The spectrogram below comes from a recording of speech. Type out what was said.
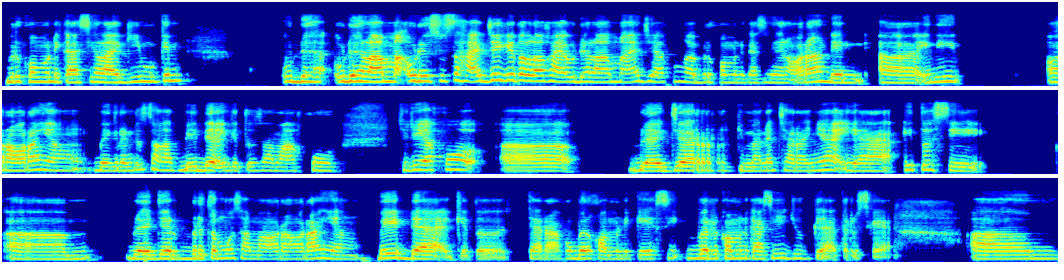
berkomunikasi lagi, mungkin udah udah lama, udah susah aja gitu loh, kayak udah lama aja aku nggak berkomunikasi dengan orang. Dan uh, ini orang-orang yang background itu sangat beda gitu sama aku, jadi aku uh, belajar gimana caranya ya itu sih um, belajar bertemu sama orang-orang yang beda gitu. Cara aku berkomunikasi berkomunikasi juga terus kayak um,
